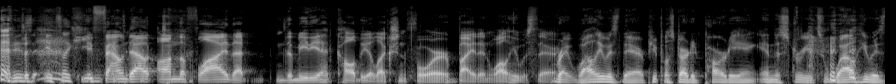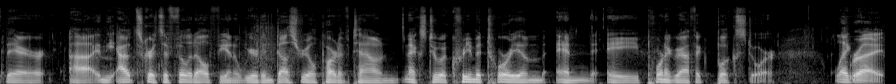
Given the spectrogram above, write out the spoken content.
it is. It's like He found out on the fly that the media had called the election for Biden while he was there. Right while he was there, people started partying in the streets while he was there, uh, in the outskirts of Philadelphia, in a weird industrial part of town, next to a crematorium and a pornographic bookstore. Like, Right.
